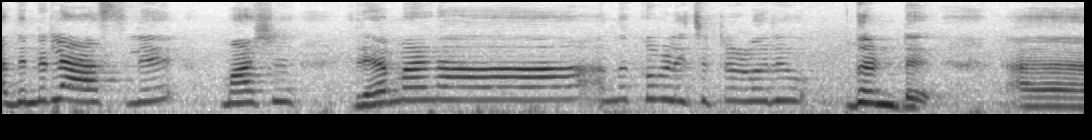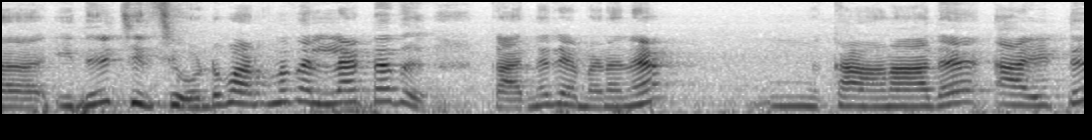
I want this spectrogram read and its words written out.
അതിന്റെ ലാസ്റ്റിൽ മാഷ് രമണ എന്നൊക്കെ വിളിച്ചിട്ടുള്ളൊരു ഇതുണ്ട്. ഇത് ചിരിച്ചുകൊണ്ട് പാടുന്നതല്ല കേട്ടത് കാരണം രമണനെ കാണാതെ ആയിട്ട്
